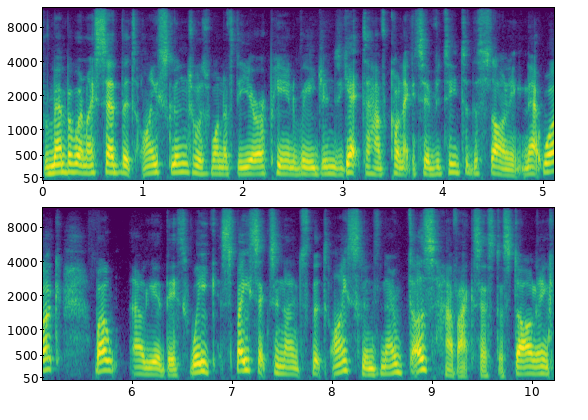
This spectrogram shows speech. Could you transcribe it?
Remember when I said that Iceland was one of the European regions yet to have connectivity to the Starlink network? Well, earlier this week, SpaceX announced that Iceland now does have access to Starlink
